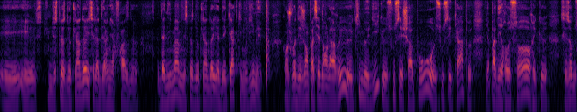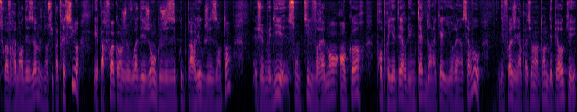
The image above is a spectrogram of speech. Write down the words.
Et, et c'est une espèce de clin d'œil, c'est la dernière phrase d'Anima, une espèce de clin d'œil à Descartes qui nous dit Mais quand je vois des gens passer dans la rue, euh, qui me dit que sous ces chapeaux, euh, sous ces capes, il n'y a pas des ressorts et que ces hommes soient vraiment des hommes? Je n'en suis pas très sûr. Et parfois, quand je vois des gens ou que je les écoute parler ou que je les entends, je me dis Sont-ils vraiment encore propriétaires d'une tête dans laquelle il y aurait un cerveau? Des fois, j'ai l'impression d'entendre des perroquets.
